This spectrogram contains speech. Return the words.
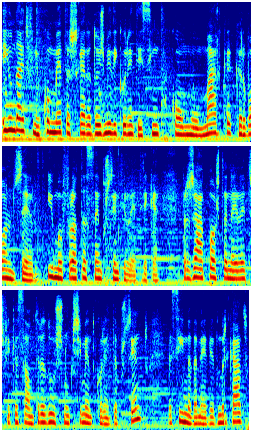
a Hyundai definiu como meta chegar a 2045 como marca carbono zero e uma frota 100% elétrica. Para já a aposta na eletrificação traduz-se num crescimento de 40%, acima da média de mercado,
